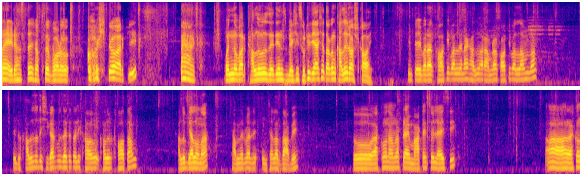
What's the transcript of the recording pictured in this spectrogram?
না। এটা হচ্ছে সবচেয়ে বড় কষ্ট আর কি। অন্যবার খালু যেদিন বেশি ছুটি দিয়ে আসে, তখন খালুই রস খাওয়ায়। কিন্তু এবার আর খাওয়াতে পারলে না খালু, আর আমরা খাওয়াতে পারলাম না। কিন্তু খালু যদি শিকারপুর যাইতে তাহলে খাওয়া, খালুর খাওয়াতাম। খালু গেল না। সামনের বার ইনশাল্লাহ যাবে। তো এখন আমরা প্রায় মাঠে চলে আইছি। আর এখন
